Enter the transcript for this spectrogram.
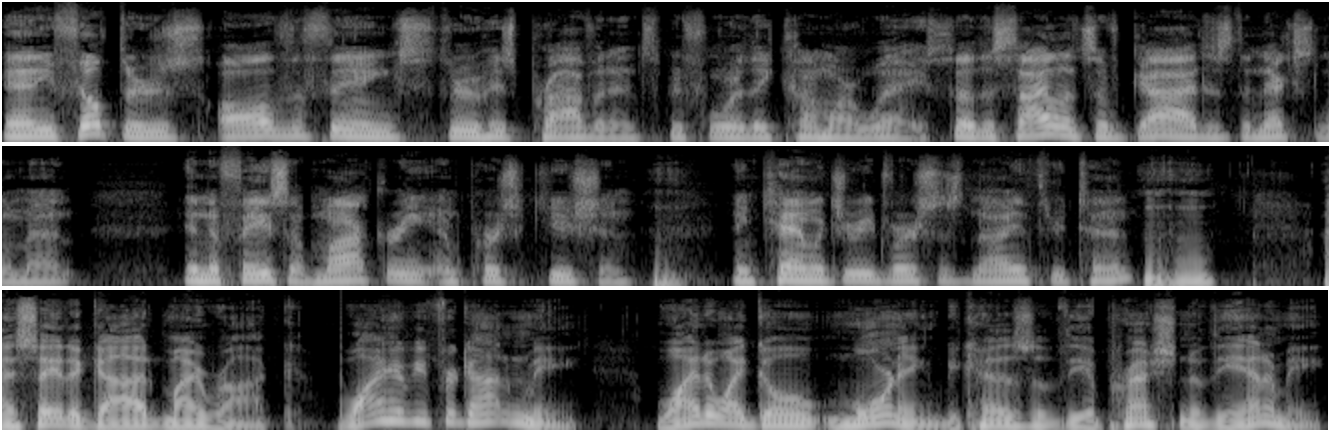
And He filters all the things through His providence before they come our way. So the silence of God is the next lament in the face of mockery and persecution. Mm. And Ken, would you read verses 9 through 10? Mm-hmm. I say to God, my rock, why have you forgotten me? Why do I go mourning because of the oppression of the enemy?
